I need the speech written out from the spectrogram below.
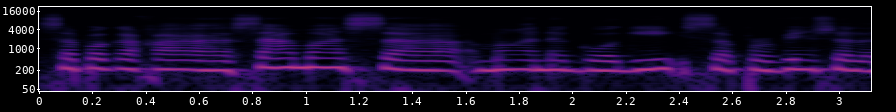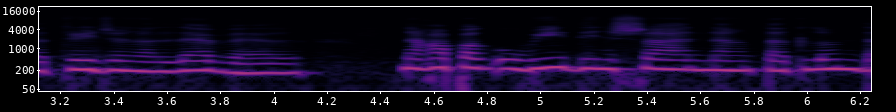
sa pagkakasama sa mga nagwagi sa provincial at regional level, nakapag-uwi din siya ng 300,000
